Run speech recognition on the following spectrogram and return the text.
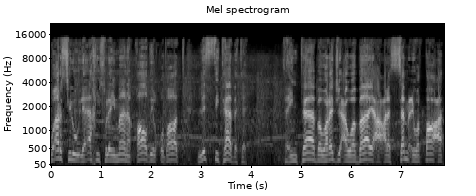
وأرسلوا إلى أخي سليمان قاضي القضاة لاستتابته. فإن تاب ورجع وبايع على السمع والطاعة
